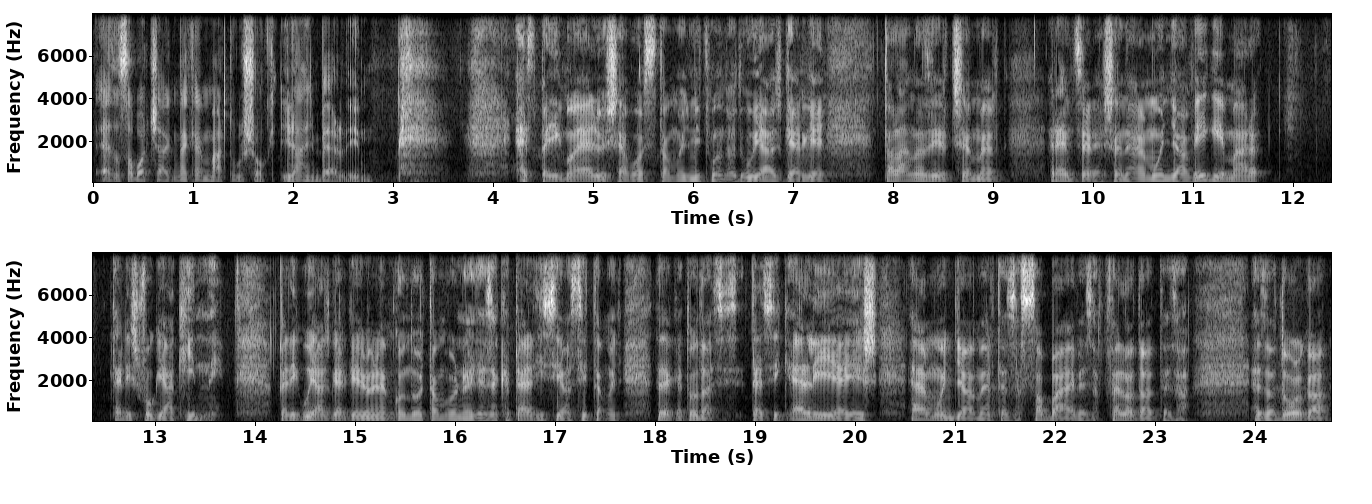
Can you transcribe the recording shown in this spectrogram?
Ez a szabadság nekem már túl sok. Irány Berlin. Ezt pedig ma elő sem hoztam, hogy mit mondott Gulyás Gergely. Talán azért sem, mert rendszeresen elmondja. A végén már el is fogják hinni. Pedig Gulyás Gergelyről nem gondoltam volna, hogy ezeket elhiszi, azt hittem, hogy ezeket oda teszik eléje, és elmondja, mert ez a szabály, ez a feladat, ez a, ez a dolga,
